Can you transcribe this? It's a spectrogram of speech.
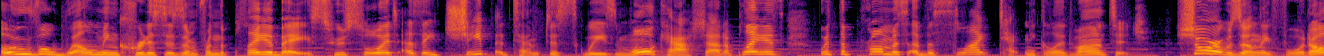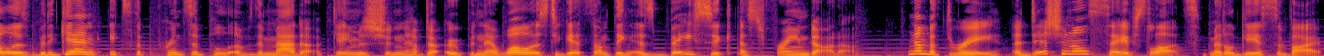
overwhelming criticism from the player base, who saw it as a cheap attempt to squeeze more cash out of players with the promise of a slight technical advantage. Sure, it was only $4, but again, it's the principle of the matter. Gamers shouldn't have to open their wallets to get something as basic as frame data. Number 3. Additional save slots, Metal Gear Survive.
